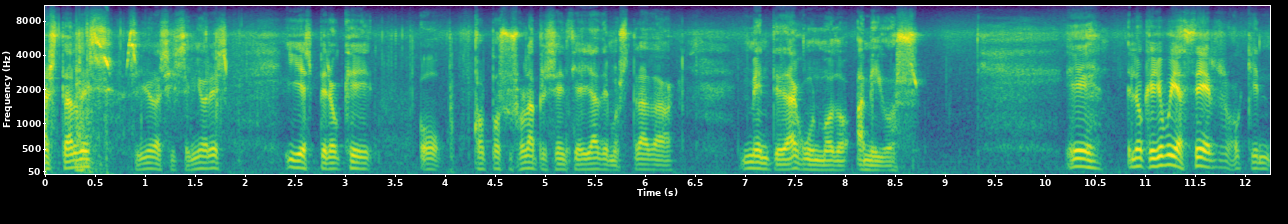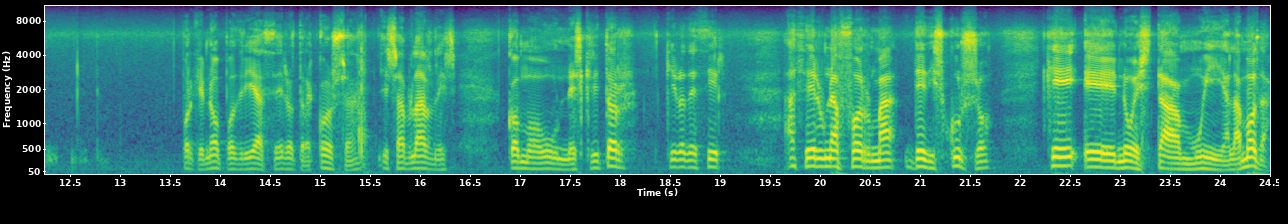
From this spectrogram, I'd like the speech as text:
Buenas tardes, señoras y señores, y espero que, o por su sola presencia ya demostrada mente de algún modo, amigos. Eh, lo que yo voy a hacer, o quien, porque no podría hacer otra cosa, es hablarles como un escritor, quiero decir, hacer una forma de discurso que eh, no está muy a la moda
